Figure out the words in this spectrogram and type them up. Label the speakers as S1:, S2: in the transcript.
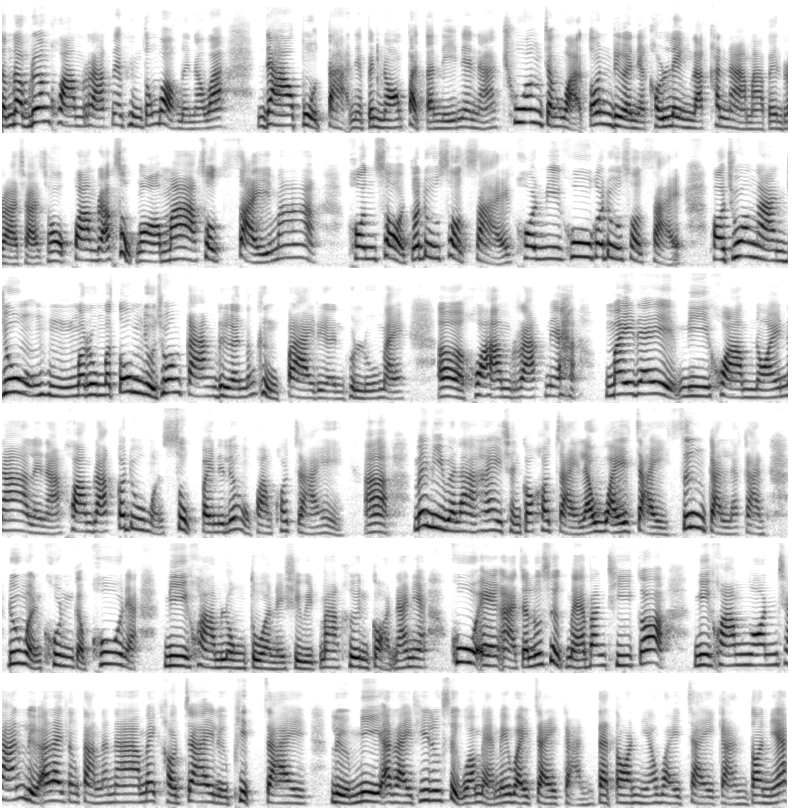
S1: สำหรับเรื่องความรักเนี่ยพิมพ์ต้องบอกเลยนะว่า ดาวปุตตะเนี่ยเป็นน้องปัตตานีเนี่ยนะช่วงจังหวะต้นเดือนเนี่ยเขาเล็งลัคนามาเป็นราชาโชค ความรักสุขงอมมาก สดใสมาก คนโสดก็ดูสดใส คนมีคู่ก็ดูสดใส พอช่วงงานยุ่งมารุมมาตุ้มอยู่ช่วงกลางเดือนตั้งถึงปลายเดือนคุณรู้ไหมเออความรักเนี่ย ไม่ได้มีความน้อยหน้าเลยนะ ความรักก็ดูเหมือนสุขไปในเรื่องของความเข้าใจอ่าไม่มีเวลาให้ฉันก็เข้าใจแล้วไว้ใจซึ่งกันและกัน ดูเหมือนคุณกับคู่เนี่ยมีความลงตัวในชีวิตมากขึ้นก่อนหน้าเนี่ยคู่เองอาจจะรู้สึกแหมบางทีก็มีความงอนชั้นหรืออะไรต่างๆ นานาไม่เข้าใจหรือผิดใจ หรือมีอะไรที่รู้สึกว่าแหมไม่ไว้ใจกัน แต่ตอนนี้ไว้ใจกัน ตอนนี้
